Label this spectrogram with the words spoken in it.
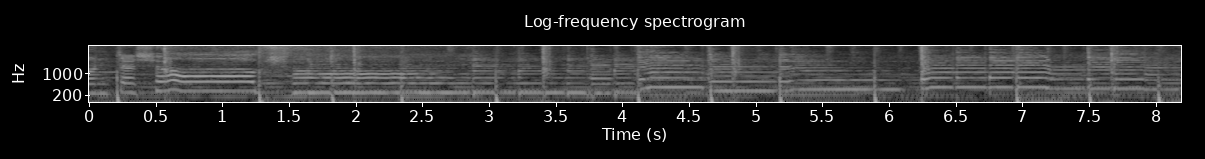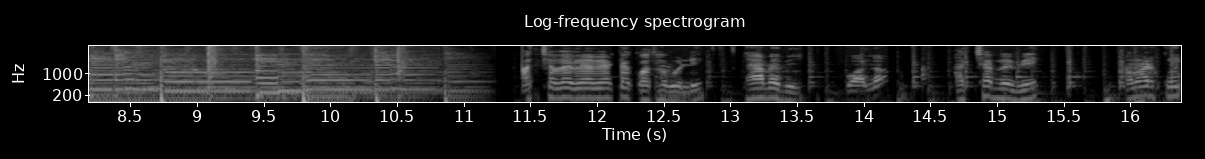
জীবনটা সব সময়। আচ্ছা বেবি আমি একটা কথা বলি। হ্যাঁ বেবি বলো। আচ্ছা বেবি আমার কোন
